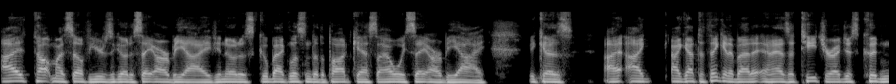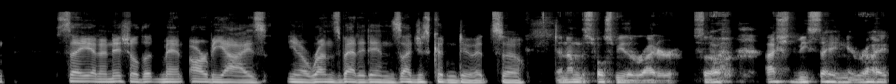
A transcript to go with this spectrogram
I taught myself years ago to say RBI. If you notice, go back listen to the podcast. I always say RBI because I I I got to thinking about it, and as a teacher, I just couldn't say an initial that meant RBIs. You know, runs batted ins. I just couldn't do it. So and I'm supposed to be the writer, so I should be saying it right.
